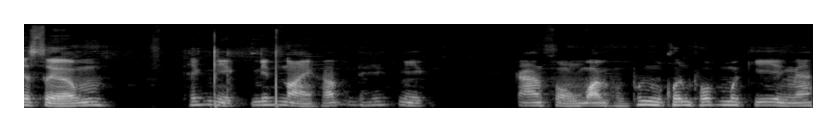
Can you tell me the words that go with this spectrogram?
จะเสริมเทคนิคนิดหน่อยครับ เทคนิคการส่งบอลผมเพิ่งค้นพบเมื่อกี้เองนะ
